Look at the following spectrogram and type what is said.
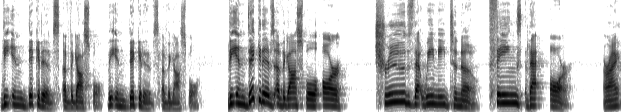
the indicatives of the gospel. The indicatives of the gospel. The indicatives of the gospel are truths that we need to know, things that are, all right?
